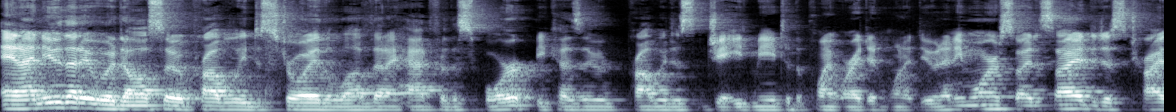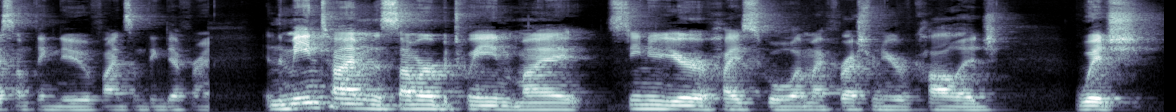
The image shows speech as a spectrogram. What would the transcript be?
and I knew that it would also probably destroy the love that I had for the sport because it would probably just jade me to the point where I didn't want to do it anymore. So I decided to just try something new, find something different. In the meantime, in the summer between my senior year of high school and my freshman year of college, which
